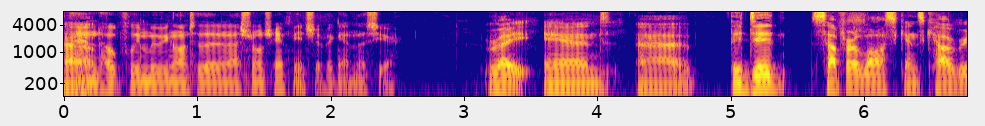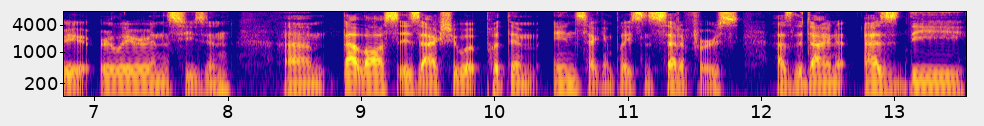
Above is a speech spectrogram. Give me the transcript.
uh, and hopefully moving on to the national championship again this year. Right, and uh, they did suffer a loss against Calgary earlier in the season. Um, that loss is actually what put them in second place instead of first, as the Dino, as the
